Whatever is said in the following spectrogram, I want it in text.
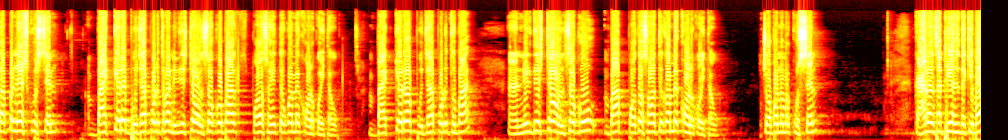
ତାପରେ ନେକ୍ସଟ କ୍ୱେଶ୍ଚନ୍ ବାକ୍ୟରେ ବୁଝା ପଡ଼ୁଥିବା ନିର୍ଦ୍ଦିଷ୍ଟ ଅଂଶକୁ ବା ପଦ ସହିତ ଆମେ କ'ଣ କହିଥାଉ ବାକ୍ୟର ବୁଝା ପଡ଼ୁଥିବା ନିର୍ଦ୍ଦିଷ୍ଟ ଅଂଶକୁ ବା ପଦ ସମାପ୍ତିକୁ ଆମେ କ'ଣ କହିଥାଉ ଚବନ ନମ୍ବର କ୍ୱେଶ୍ଚେନ୍ କାହାର ଆନ୍ସର୍ ଠିକ୍ ଅଛି ଦେଖିବା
